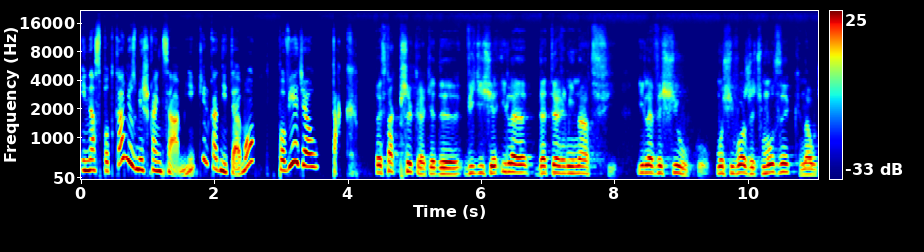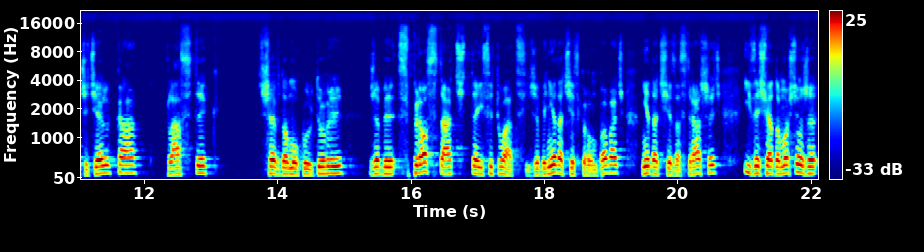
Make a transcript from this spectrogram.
i na spotkaniu z mieszkańcami kilka dni temu powiedział tak. To jest tak przykre, kiedy widzi się, ile determinacji, ile wysiłku musi włożyć muzyk, nauczycielka, plastyk, szef domu kultury, żeby sprostać tej sytuacji, żeby nie dać się skorumpować, nie dać się zastraszyć i ze świadomością, że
